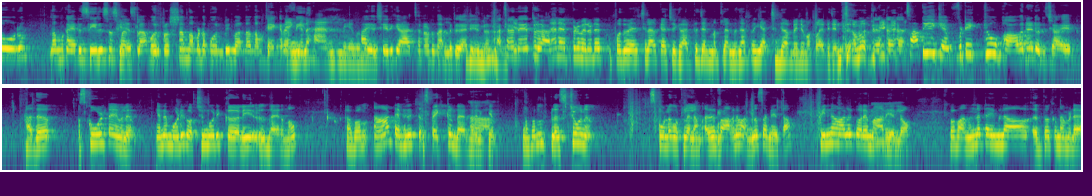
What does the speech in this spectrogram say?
തോറും നമുക്ക് അതിന്റെ സീരിയസ്നെസ് മനസ്സിലാവും. ഒരു പ്രശ്നം നമ്മുടെ മുൻപിൽ വന്നാൽ നമുക്ക് എങ്ങനെ ഹാൻഡിൽ ചെയ്യുന്നത് അയ്യോ ശരിക്കും അച്ഛനോട് നല്ലൊരു കാര്യമാണ് നേരിട്ട് ഞാൻ എപ്പോഴും എന്നോട് പൊതുവെ ചില ആൾക്കാർ ചോദിക്കും അടുത്ത ജന്മത്തിൽ എന്താ ഞാൻ ഈ അച്ഛന്റെ അമ്മേനും മക്കളായിട്ട് ജനിച്ചാൽ മതി. സാധികയ്ക്ക് എവിടേക്കോ ഭാവനയുടെ ഒരു ചായ ഉണ്ട് അത് സ്കൂൾ ടൈമിൽ എന്റെ മുടി കുറച്ചും കൂടി കേളി ഇതായിരുന്നു. അപ്പം ആ ടൈമിൽ സ്പെക്ക് ഉണ്ടായിരുന്നു എനിക്ക്. അപ്പം പ്ലസ് ടുവിന് സ്കൂളിലെ കുട്ടികളെല്ലാം അത് ഭാവന വന്ന സമയത്താ. പിന്നെ ആൾ കുറെ മാറിയല്ലോ. അപ്പോൾ വന്ന ടൈമിൽ ആ ഇതൊക്കെ നമ്മുടെ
